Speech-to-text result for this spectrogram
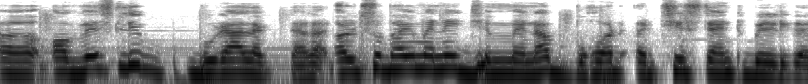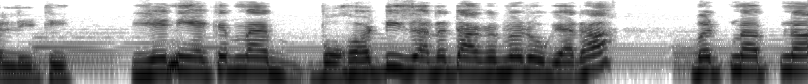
ऑब्वियसली बुरा लगता था। ऑल्सो भाई, मैंने जिम में ना बहुत अच्छी स्ट्रेंथ बिल्ड कर ली थी। ये नहीं है कि मैं बहुत ही ज़्यादा ताकतवर हो गया था बट मैं अपना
